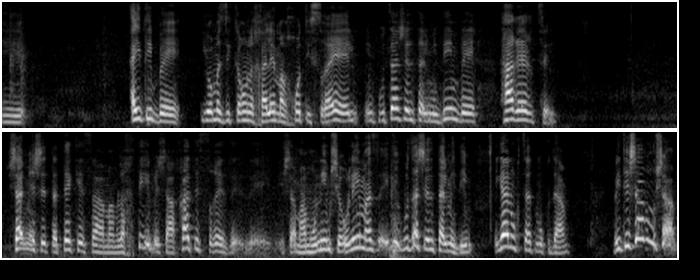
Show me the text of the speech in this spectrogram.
אה, הייתי ביום הזיכרון לחיילי מערכות ישראל עם קבוצה של תלמידים בהר הרצל. שם יש את הטקס הממלכתי בשעה 11, זה, זה, יש שם המונים שעולים, אז הייתי קבוצה של תלמידים. הגענו קצת מוקדם, והתיישבנו שם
